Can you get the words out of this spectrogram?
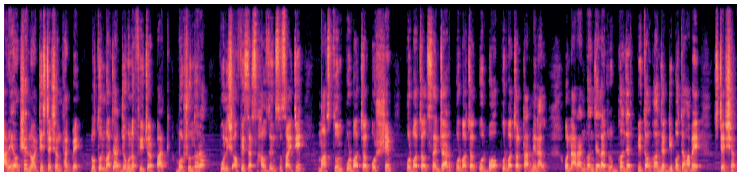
আর এই অংশে নয়টি স্টেশন থাকবে। Notun Bazar, Jamuna future park, Bashundhara, police officers housing society, Mastul, Purbachal Paschim, Purbachal centre, পূর্বাচল পূর্ব, পূর্বাচল টার্মিনাল ও নারায়ণগঞ্জ জেলার রূপগঞ্জের পিতলগঞ্জের ডিপোতে হবে স্টেশন।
